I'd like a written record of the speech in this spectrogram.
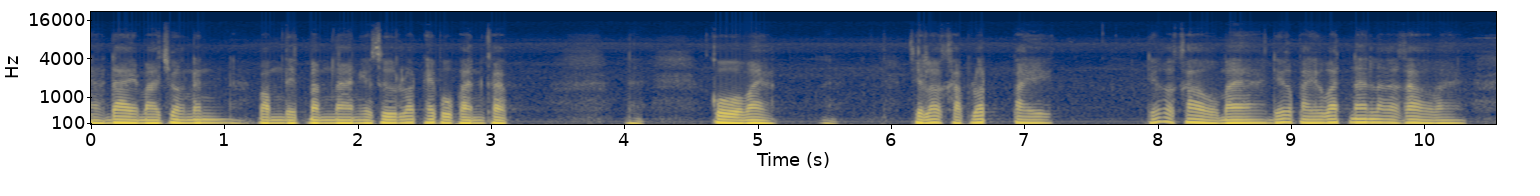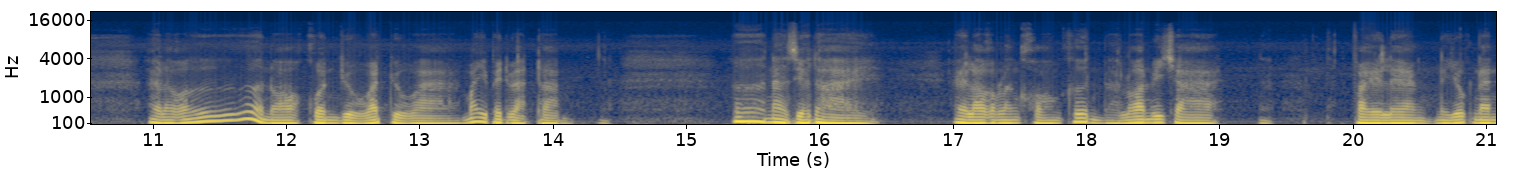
นะได้มาช่วงนั้นบำเหน็จบำนาญก็ซื้อรถให้ผู้พันขับนะโก้มากเสร็จแล้วขับรถไป เดี๋ยวก็เข้ามา เดี๋ยวก็ไปวัดนั้นแล้วก็เข้ามาเราก็เออเนาะคนอยู่วัดอยู่ว่าไม่ปฏิบัติธรรมเออน่าเสียดายไอเรากำลังของขึ้นร้อนวิชาไฟแรงในยุคนั้น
